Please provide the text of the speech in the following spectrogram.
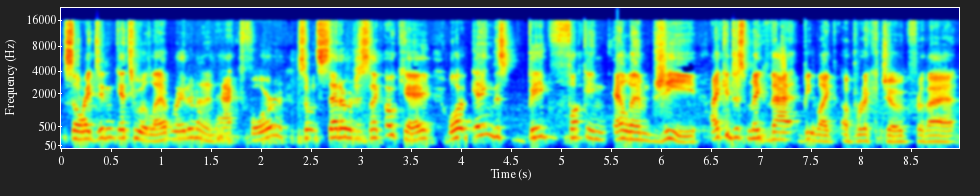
so I didn't get to elaborate on it in Act 4. So instead, I was just like, okay, well, I'm getting this big fucking LMG. I could just make that be, like, a brick joke for that.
